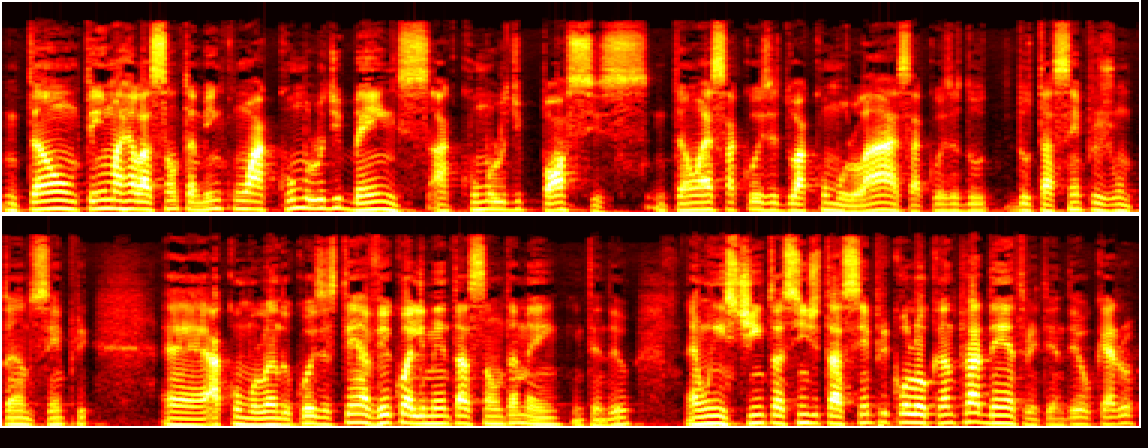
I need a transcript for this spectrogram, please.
Então tem uma relação também com o acúmulo de bens, acúmulo de posses. Então essa coisa do acumular, essa coisa do estar tá sempre juntando, sempre é, acumulando coisas, tem a ver com alimentação também, entendeu? É um instinto assim de estar tá sempre colocando para dentro, entendeu? Eu quero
